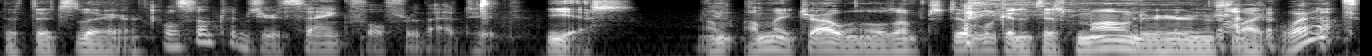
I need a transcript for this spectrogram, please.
that it's there. Well, sometimes you're thankful for that too. Yes. I'm, I may try one of those. I'm still looking at this monitor here, and it's like, what?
